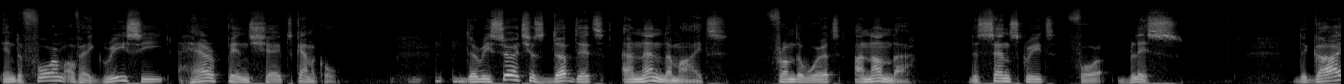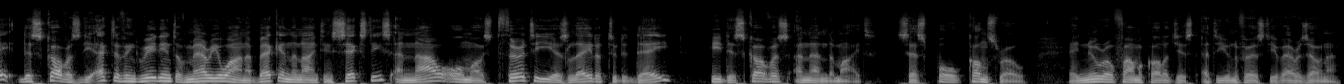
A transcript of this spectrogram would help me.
in the form of a greasy, hairpin shaped chemical. The researchers dubbed it anandamide, from the word ananda, the Sanskrit for bliss. The guy discovers the active ingredient of marijuana back in the 1960s, and now, almost 30 years later to the day, he discovers anandamide, says Paul Consroe, a neuropharmacologist at the University of Arizona.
